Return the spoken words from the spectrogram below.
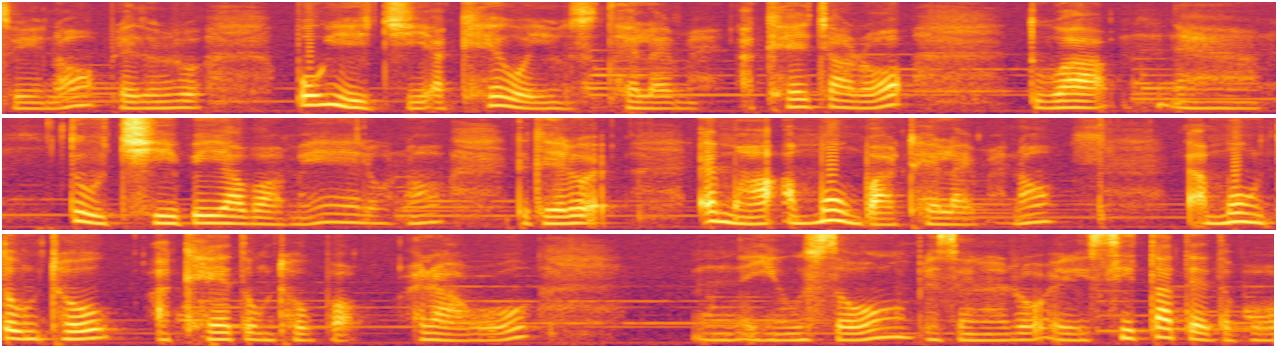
ဆိုရင်တော့ present တို့ပုံရည်ကြီးအခဲကိုရင်စထည့်လိုက်မယ်အခဲကြတော့ तू ကအဲသူ့ခြေပေးရပါမယ်လို့เนาะတကယ်လို့အဲ့မှာအမုံပါထည့်လိုက်မယ်เนาะအမုံသုံးထုပ်အခဲသုံးထုပ်ပေါ့အဲ့ဒါကိုအရင်ဆုံး presenter တို့အဲ့ဒီစီတတ်တဲ့သဘော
